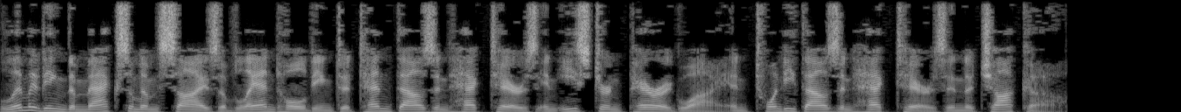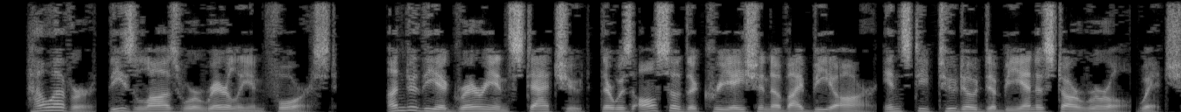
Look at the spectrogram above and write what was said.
limiting the maximum size of landholding to 10,000 hectares in eastern Paraguay and 20,000 hectares in the Chaco. However, these laws were rarely enforced. Under the Agrarian Statute, there was also the creation of IBR Instituto de Bienestar Rural which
